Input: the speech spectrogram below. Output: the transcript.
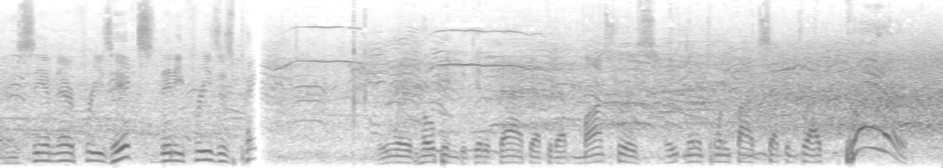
And you see him there freeze Hicks, then he freezes Pace. Green Wave hoping to get it back after that monstrous 8-minute 25-second drive. Prater!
